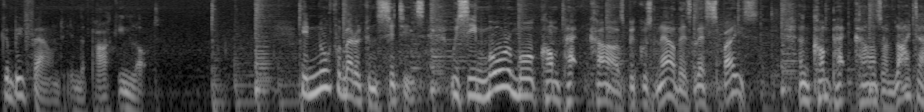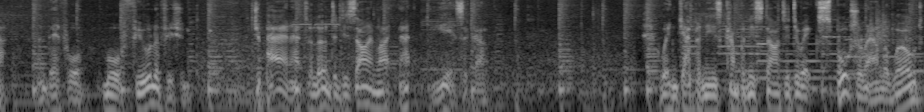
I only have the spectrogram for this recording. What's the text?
can be found in the parking lot. In North American cities, we see more and more compact cars because now there's less space. And compact cars are lighter and therefore more fuel efficient. Japan had to learn to design like that years ago. When Japanese companies started to export around the world,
